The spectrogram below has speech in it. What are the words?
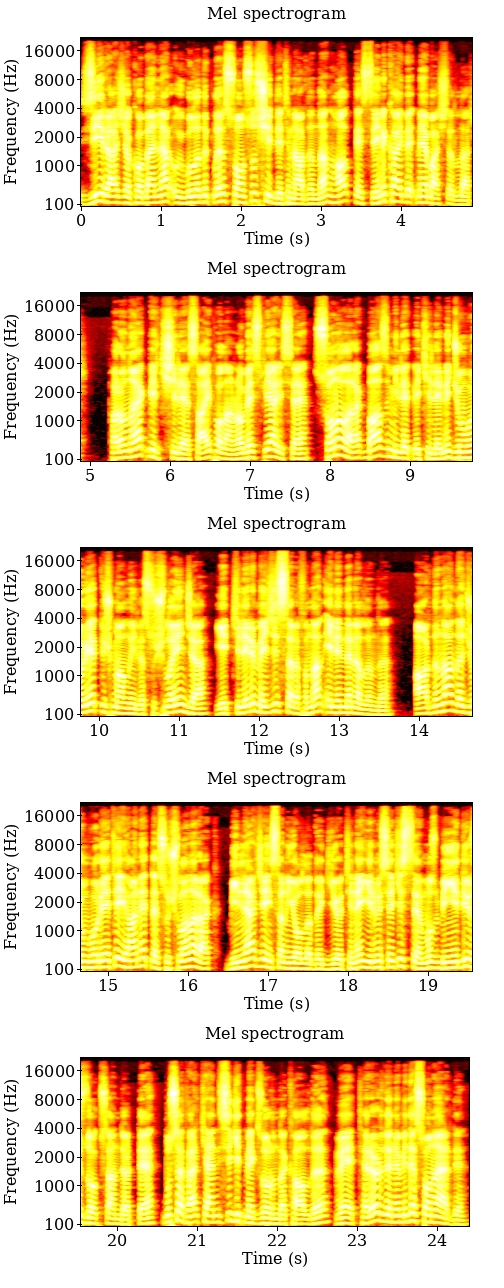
Zira Jacobenler uyguladıkları sonsuz şiddetin ardından halk desteğini kaybetmeye başladılar. Paranoyak bir kişiliğe sahip olan Robespierre ise son olarak bazı milletvekillerini cumhuriyet düşmanlığıyla suçlayınca yetkileri meclis tarafından elinden alındı. Ardından da Cumhuriyete ihanetle suçlanarak binlerce insanı yolladığı giyotine 28 Temmuz 1794'te bu sefer kendisi gitmek zorunda kaldı ve terör dönemi de sona erdi.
